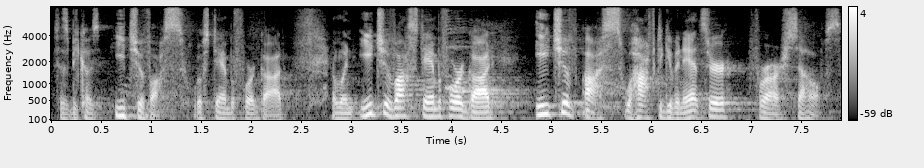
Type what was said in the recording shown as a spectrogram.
He says, because each of us will stand before God. And when each of us stand before God, each of us will have to give an answer for ourselves.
